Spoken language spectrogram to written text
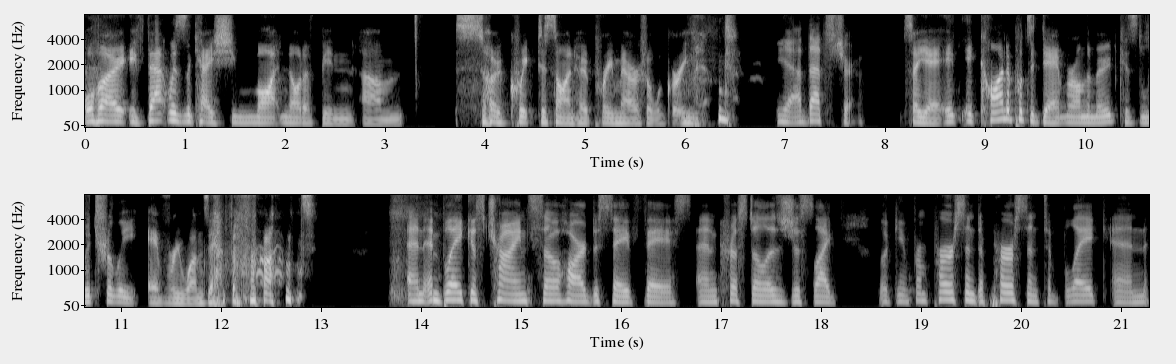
Although if that was the case she might not have been um so quick to sign her premarital agreement. Yeah that's true so yeah, it, it kind of puts a damper on the mood because literally everyone's out the front. And and Blake is trying so hard to save face, and Krystle is just like looking from person to person to Blake, and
